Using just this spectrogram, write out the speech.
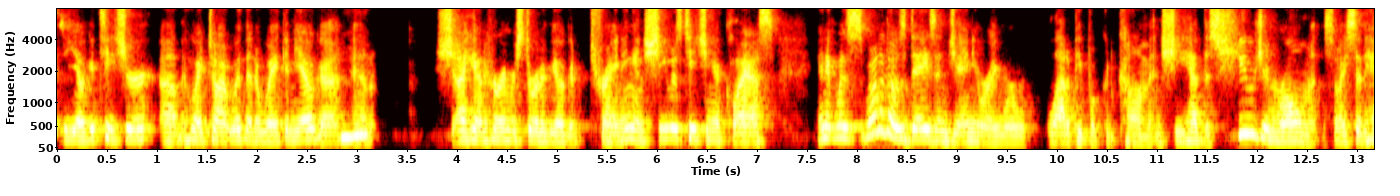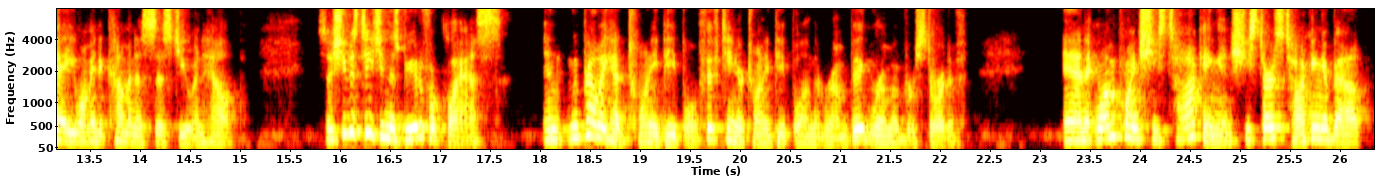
is a yoga teacher um, who I taught with at Awaken Yoga, mm-hmm. and I had her in restorative yoga training, and she was teaching a class. And it was one of those days in January where a lot of people could come, and she had this huge enrollment. So I said, Hey, you want me to come and assist you and help? So she was teaching this beautiful class, and we probably had 20 people, 15 or 20 people in the room, big room of restorative. And at one point, she's talking, and she starts talking about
